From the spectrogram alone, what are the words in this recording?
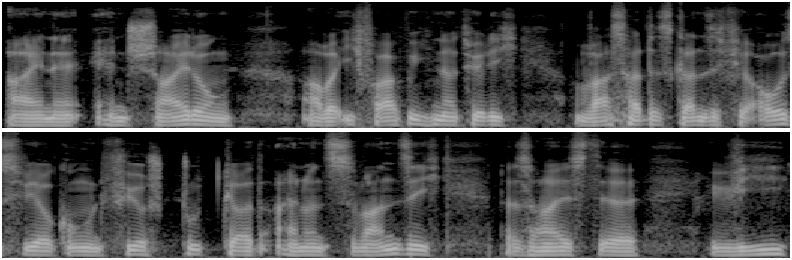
eine Entscheidung. Aber ich frage mich natürlich, was hat das Ganze für Auswirkungen für Stuttgart 21? Das heißt, äh, wie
